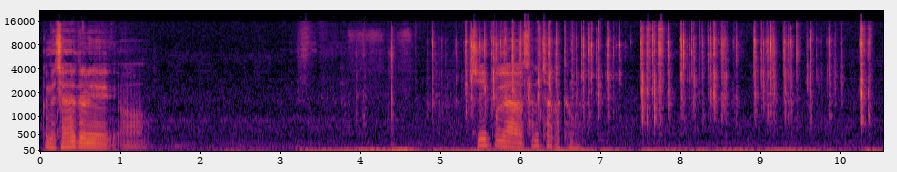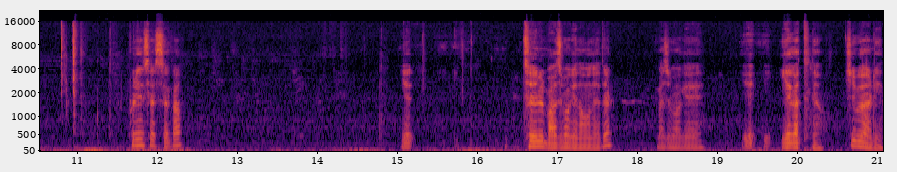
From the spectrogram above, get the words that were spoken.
근데 쟤네들이 어, 시부야 3차 같은 거. 프린세스가 얘 제일 마지막에 나온 애들? 마지막에 얘, 얘 같은 애. 시부야 린.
